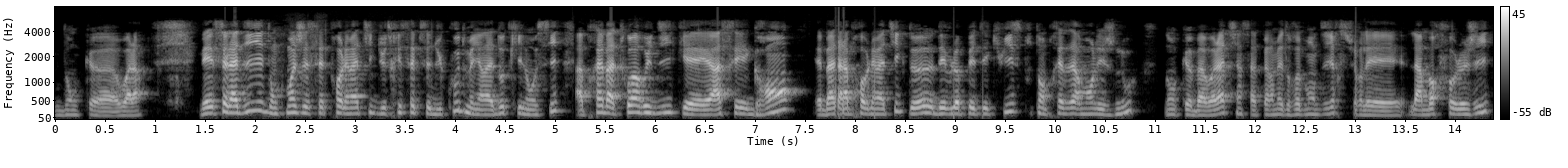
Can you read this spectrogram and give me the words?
Donc euh, voilà. Mais cela dit, donc moi j'ai cette problématique du triceps et du coude, mais il y en a d'autres qui l'ont aussi. Après, bah toi Rudy qui est assez grand, et eh ben t'as la problématique de développer tes cuisses tout en préservant les genoux. Donc euh, bah voilà, tiens, ça permet de rebondir sur les la morphologie.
